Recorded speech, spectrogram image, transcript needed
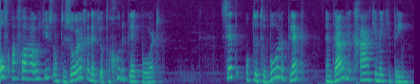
of afvalhoutjes om te zorgen dat je op de goede plek boort. Zet op de te boren plek een duidelijk gaatje met je priem.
